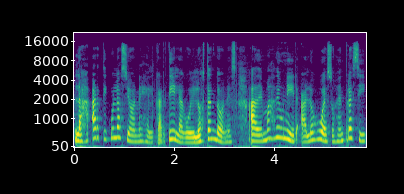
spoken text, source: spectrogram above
Las articulaciones, el cartílago y los tendones, además de unir a los huesos entre sí,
